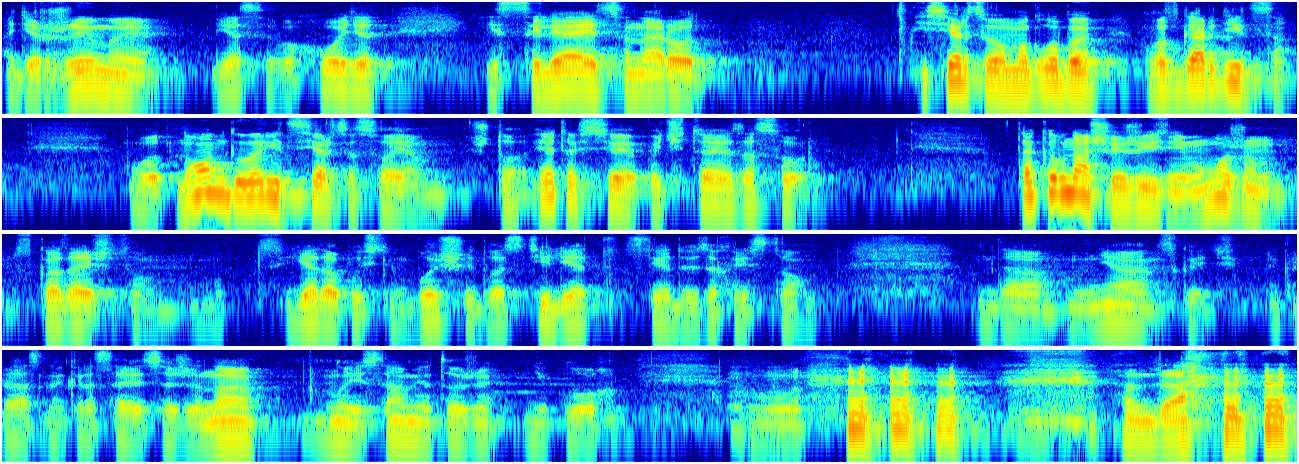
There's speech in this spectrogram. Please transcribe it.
одержимые, бесы выходят, исцеляется народ. И сердце его могло бы возгордиться. Вот. Но он говорит сердце своем, что это все я почитаю за ссор так и в нашей жизни мы можем сказать, что вот я, допустим, больше 20 лет следую за Христом. Да, у меня, так сказать, прекрасная красавица жена, ну и сам я тоже неплох. Да.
